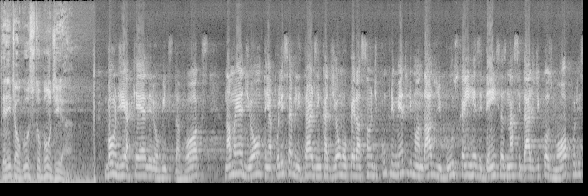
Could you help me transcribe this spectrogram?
Tenente Augusto, bom dia. Bom dia, Keller, ouvintes da Vox. Na manhã de ontem, a Polícia Militar desencadeou uma operação de cumprimento de mandados de busca em residências na cidade de Cosmópolis.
